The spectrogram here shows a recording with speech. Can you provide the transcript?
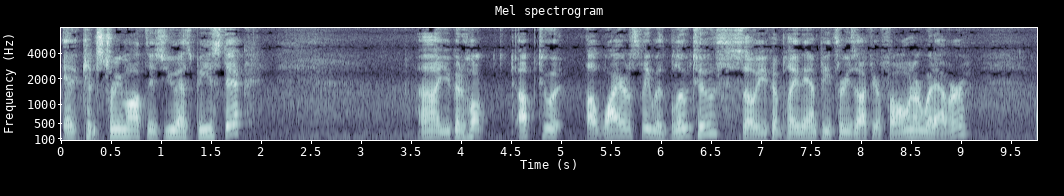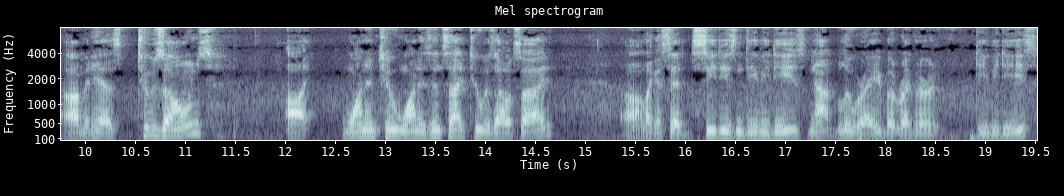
it can stream off this USB stick. Uh, you can hook up to it uh, wirelessly with Bluetooth, so you can play the MP3s off your phone or whatever. Um, it has two zones, uh, one and two. One is inside, two is outside. Uh, like I said, CDs and DVDs, not Blu-ray, but regular DVDs.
